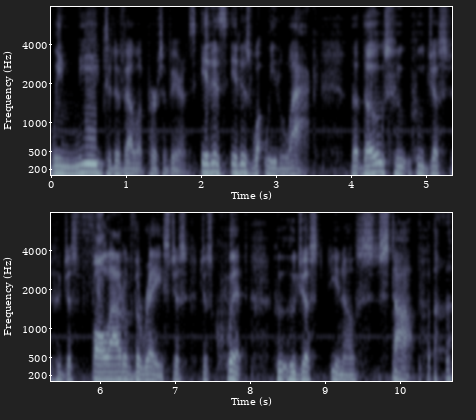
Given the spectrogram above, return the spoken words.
We need to develop perseverance. It is, it is what we lack. The, those who, who just who just fall out of the race, just just quit, who, who just you know stop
